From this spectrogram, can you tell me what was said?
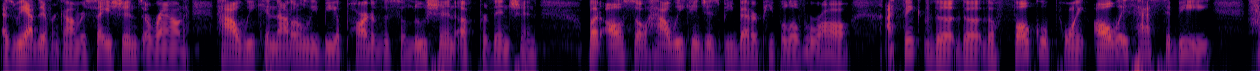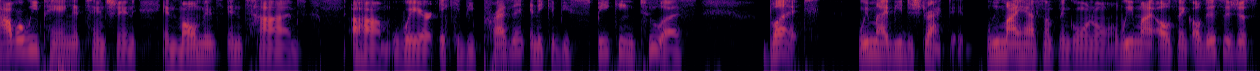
as we have different conversations around how we can not only be a part of the solution of prevention, but also how we can just be better people overall. I think the the the focal point always has to be how are we paying attention in moments in times um, where it can be present and it can be speaking to us, but we might be distracted. We might have something going on. We might oh think, oh, this is just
